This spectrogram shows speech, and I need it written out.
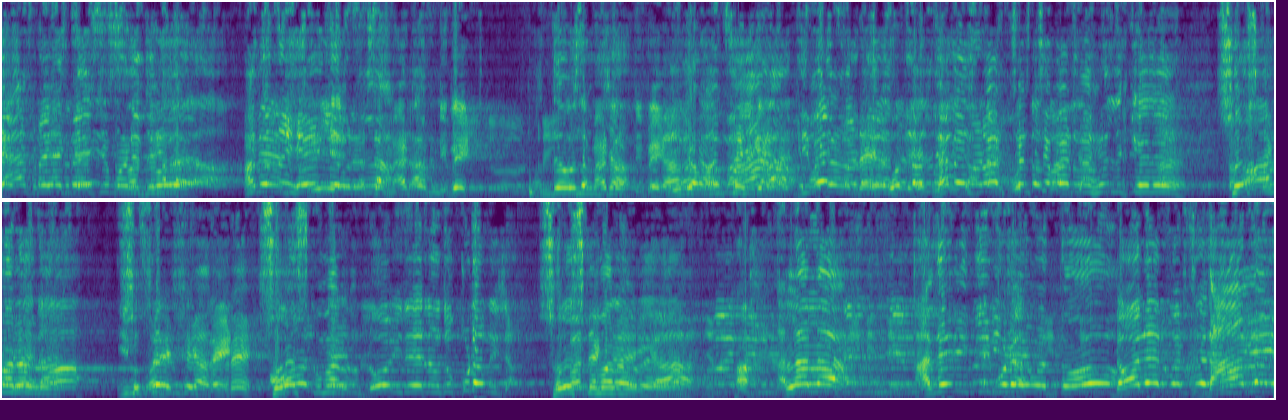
ಗ್ಯಾಸ್ ಪ್ರೈಸ್ ಜಾಸ್ತಿ ಮಾಡಿದ್ರು ಅದನ್ನ ಹೇಳಿ ಅವರೆಲ್ಲ. Let us not ಚರ್ಚೆ ಸುರೇಶ್ ಕುಮಾರ್ ಅವರೇ ಸುರೇಶ್ ಕುಮಾರ್ all ಇದೆ ಅನ್ನೋದು ಕೂಡ ನಿಜ. ಸುರೇಶ್ ಕುಮಾರ್ ಅವರೇ. ಅಲ್ಲ ಅಲ್ಲ ಅದೇ ರೀತಿ ಕೂಡ ಇವತ್ತು ಡಾಲರ್ ವರ್ಷ ಡಾಲರ್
